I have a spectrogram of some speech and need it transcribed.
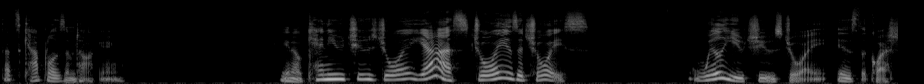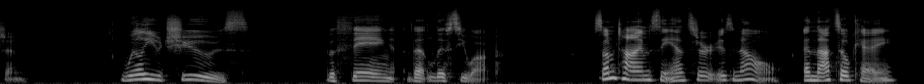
That's capitalism talking. You know, can you choose joy? Yes, joy is a choice. Will you choose joy? Is the question. Will you choose the thing that lifts you up? Sometimes the answer is no, and that's okay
